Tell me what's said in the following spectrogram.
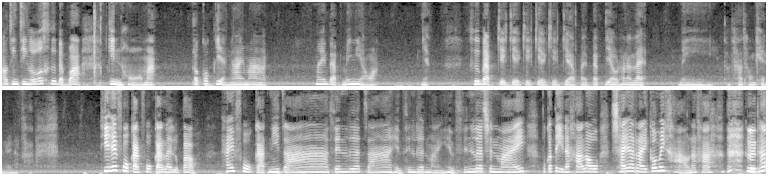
เอาจริง ๆ แล้วก็คือแบบว่ากลิ่นหอมอะ่ะ แล้วก็เกลี่ยง่ายมาก ไม่แบบไม่เหนียวอะ่ะ เนี่ย คือแบบเกลี่ยเกลี่ยเกลี่ยเกลี่ยเกลี่ยเกลี่ยไปแป๊บเดียวเท่านั้นแหละ นี่ทาท้องแขนด้วยนะคะ ที่ให้โฟกัสโฟกัสอะไรรู้เปล่า ให้โฟกัสนี่จ้า เส้นเลือดจ้า เห็นเส้นเลือดไหม เห็นเส้นเลือดฉันไหม ปกตินะคะ เราใช้อะไรก็ไม่ขาวนะคะ หรือถ้า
